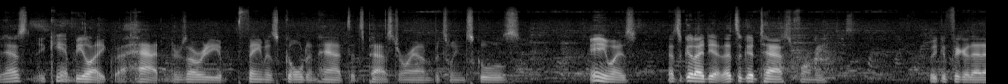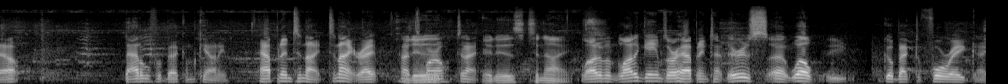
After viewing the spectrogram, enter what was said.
it has. It can't be like a hat. There's already a famous golden hat that's passed around between schools. Anyways, that's a good idea. That's a good task for me. We can figure that out. Battle for Beckham County. happening tonight. Tonight, right? Not It is- tomorrow. Tonight. It is tonight. A lot of them, a lot of games are happening tonight. There is, uh, well, you go back to 4A. uh,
